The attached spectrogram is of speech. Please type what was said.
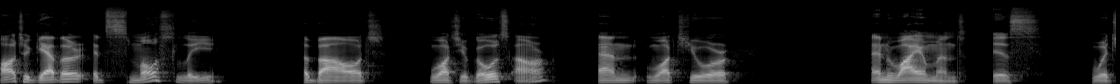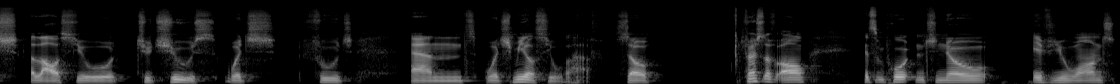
altogether, it's mostly about what your goals are and what your environment is, which allows you to choose which food and which meals you will have. So, first of all, it's important to know if you want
